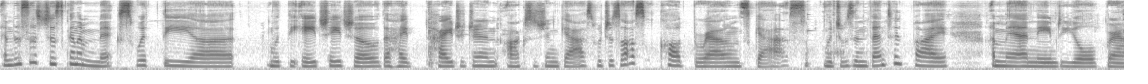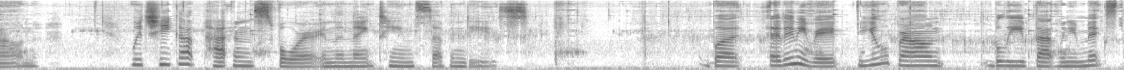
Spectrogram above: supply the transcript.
And this is just going to mix with the uh, with the HHO, the hy hydrogen oxygen gas, which is also called Brown's gas, which was invented by a man named Yull Brown, which he got patents for in the 1970s. But at any rate, Yull Brown believed that when you mixed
